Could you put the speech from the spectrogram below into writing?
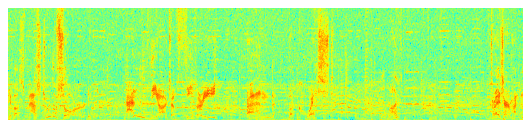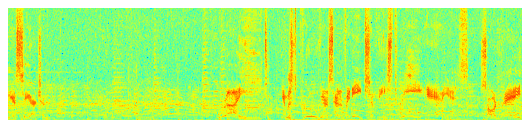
You must master the sword And the art of thievery. and the quest. What? Treasure hunting, you sea urchin. Right. You must prove yourself in each of these three areas. Swordplay,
